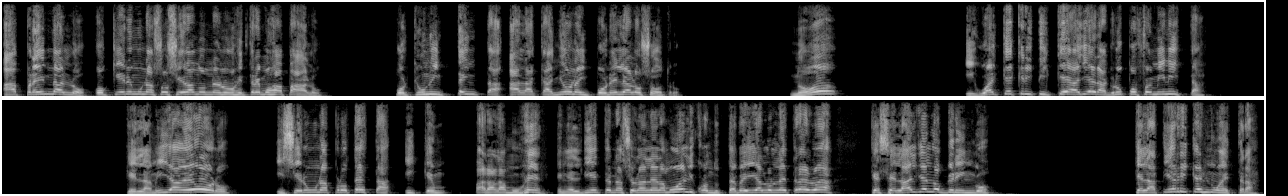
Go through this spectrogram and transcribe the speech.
Apréndanlo. O quieren una sociedad donde nos entremos a palo. Porque uno intenta a la cañona imponerle a los otros. No. Igual que critiqué ayer a grupos feministas que en la milla de oro hicieron una protesta y que para la mujer, en el Día Internacional de la Mujer, y cuando usted veía los letreros, era que se larguen los gringos, que la tierra y que es nuestra,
